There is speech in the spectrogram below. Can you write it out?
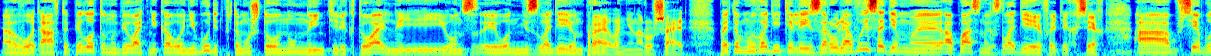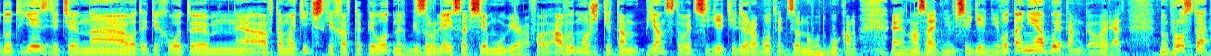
Э, вот. А автопилот, он убивать никого не будет, потому что он умный, интеллектуальный, и он, и он не злодей, он правила не нарушает. Поэтому мы водителей из-за руля высадим, э, опасных злодеев этих всех, а все будут ездить на вот этих вот автоматических, автопилотных, без рулей совсем уберов. А вы можете там пьянствовать, сидеть или работать за ноутбуком э, на заднем сидении. Вот они об этом говорят. Ну просто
